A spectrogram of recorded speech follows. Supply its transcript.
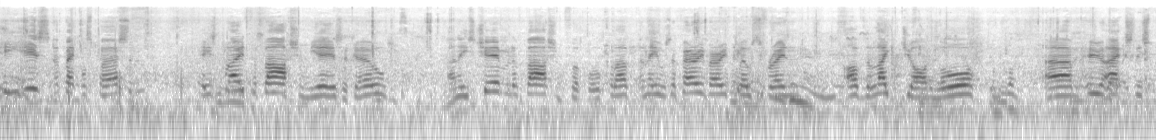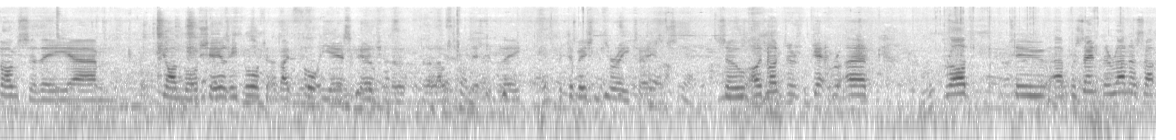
he is a Beccles person. He's played for Barsham years ago and he's chairman of Barsham Football Club and he was a very, very close friend of the late John Moore um, who actually sponsored the um, John Moore Shield. He bought it about 40 years ago for the, for the League, the Division 3 teams. So I'd like to get uh, Rod to uh, present the runners up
